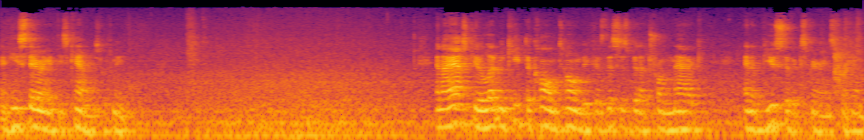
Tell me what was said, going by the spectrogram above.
And he's staring at these cameras with me. And I ask you to let me keep the calm tone because this has been a traumatic and abusive experience for him.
